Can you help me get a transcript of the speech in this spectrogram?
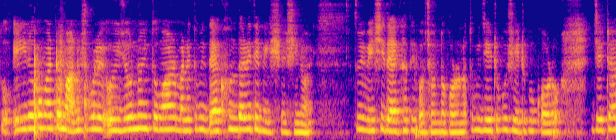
তো এইরকম একটা মানুষ বলে ওই জন্যই তোমার মানে তুমি দেখনদারিতে বিশ্বাসী নয়। তুমি বেশি দেখাতে পছন্দ করো না। তুমি যেটুকু সেটুকু করো। যেটা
